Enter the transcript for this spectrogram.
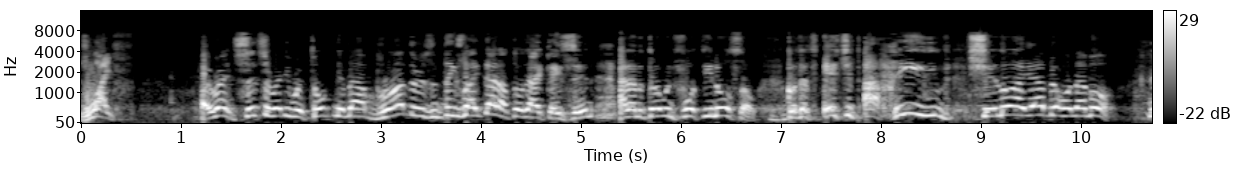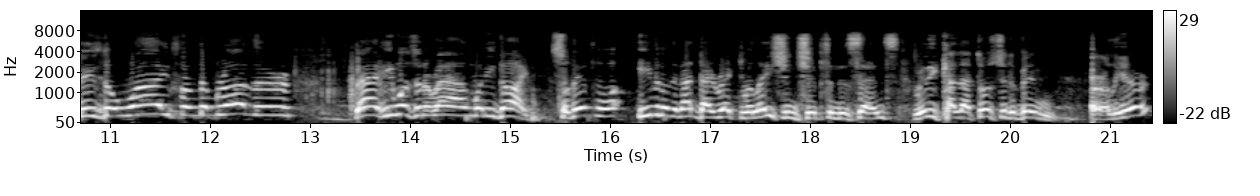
wife. Alright, since already we're talking about brothers and things like that, I'll throw that case in, and I'm going to throw in 14 also. Because that's Eshet Achiv Shelo Haya Be'olamo. Means the wife of the brother that he wasn't around when he died. So therefore, even though they're not direct relationships in the sense, really Kalato should have been earlier,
